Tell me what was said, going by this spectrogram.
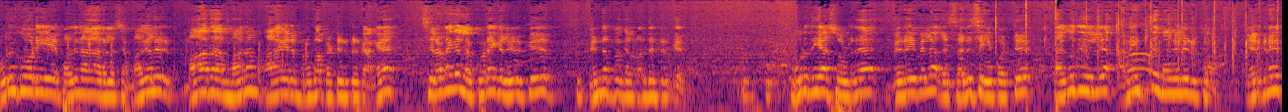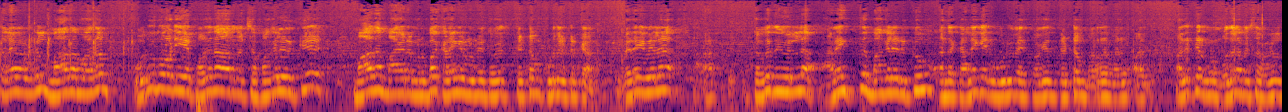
ஒரு கோடியே பதினாறு லட்சம் மகளிர் மாத மாதம் ஆயிரம் ரூபாய் பெற்றுக்கிட்டு இருக்காங்க. சில இடங்கள்ல குறைகள் இருக்கு விண்ணப்பங்கள் வந்துட்டு இருக்கு. உறுதியா சொல்ற விரைவில் அது சரி செய்யப்பட்டு தகுதியுள்ள அனைத்து மகளிருக்கும். ஏற்கனவே தலைவர்கள் மாதம் மாதம் ஒரு கோடியே பதினாறு லட்சம் மகளிருக்கு மாதம் ஆயிரம் ரூபாய் கலைஞர் உரிமை தொகை திட்டம் கொடுத்துட்டு இருக்காங்க. விரைவில் அ- தகுதியுள்ள அனைத்து மகளிருக்கும் அந்த கலைஞர் உரிமை தொகை திட்டம் வர அதுக்கு நம்ம முதலமைச்சர் அவர்கள்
